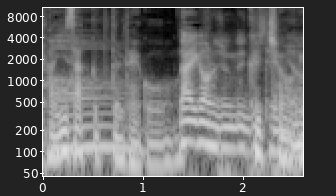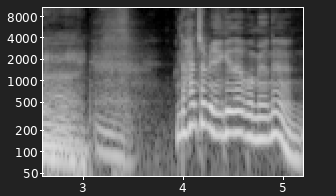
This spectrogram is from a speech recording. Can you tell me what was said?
다 이사급들 되고. 나이가 어느 정도 그쵸, 되면. 예. 네. 근데 한참 얘기하다 보면은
